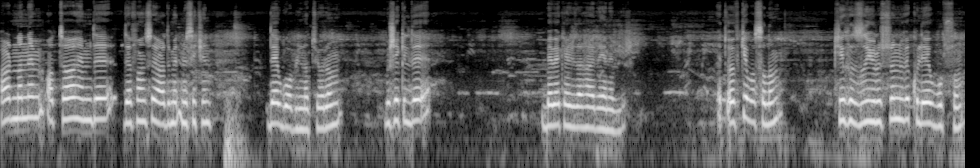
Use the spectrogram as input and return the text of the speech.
Ardından hem ata hem de defansa yardım etmesi için dev goblin atıyorum. Bu şekilde bebek ejderhayı da yenebilir. Evet öfke basalım. Ki hızlı yürüsün ve kuleye vursun.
